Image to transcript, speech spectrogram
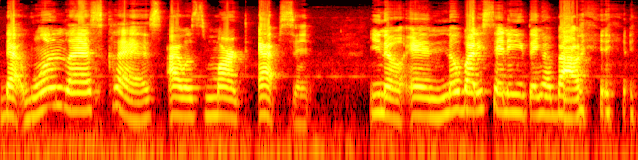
that one last class I was marked absent you know, and nobody said anything about it.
